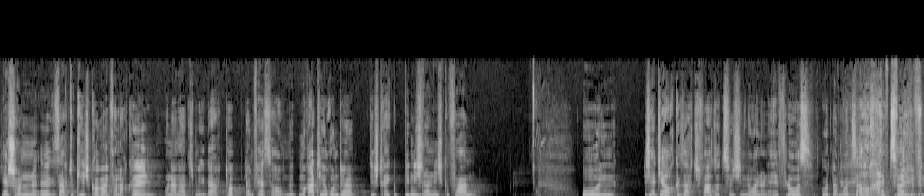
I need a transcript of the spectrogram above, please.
ja schon äh, gesagt, okay, ich komme einfach nach Köln. Und dann hatte ich mir gedacht, top, dann fährst du auch mit dem Rad hier runter. Die Strecke bin ich noch nicht gefahren. Und ich hätte ja auch gesagt, ich fahre so zwischen neun und elf los. Gut, dann wurde es auch halb zwölf.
